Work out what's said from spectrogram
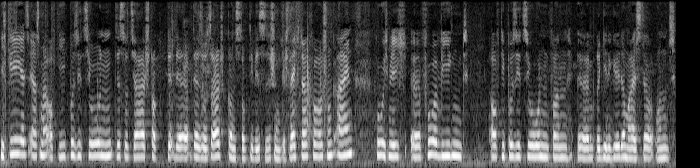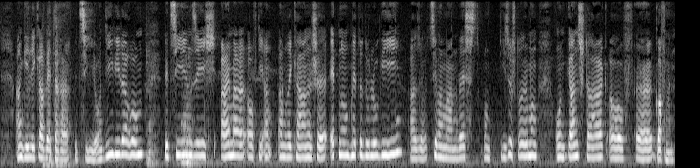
Ich gehe jetzt erstmal auf die Position des Sozialstock, der, der sozialkonstruktivistischen Geschlechterforschung ein, wo ich mich äh, vorwiegend auf die Positionen von äh, Regine Gildermeister und Angelika Wetterer beziehe. Und die wiederum beziehen sich einmal auf die amerikanische Ethnomethodologie, also Zimmermann West und diese Strömung, und ganz stark auf äh, Goffman.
